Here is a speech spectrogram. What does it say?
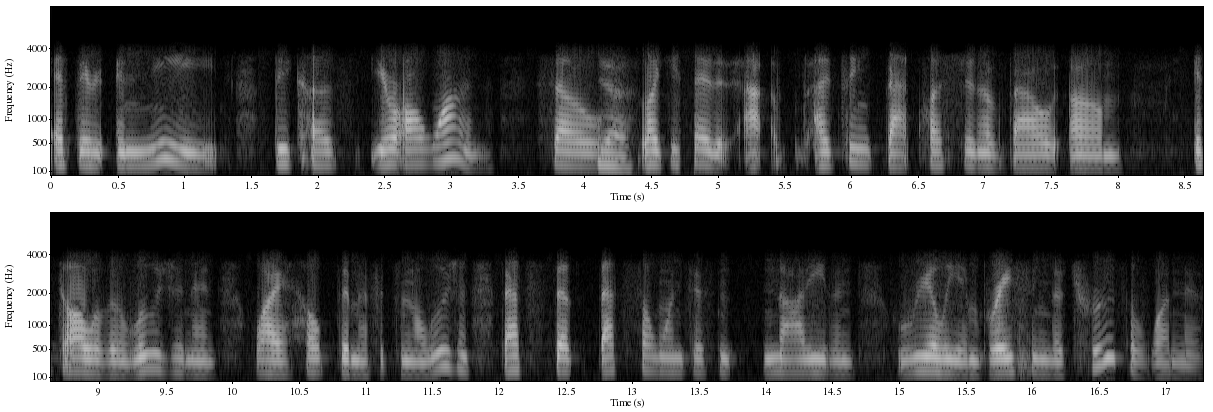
if they're in need because you're all one. So, yes. like you said, I, I think that question about um, it's all of an illusion and why help them if it's an illusion. That's that that's someone just not even really embracing the truth of oneness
